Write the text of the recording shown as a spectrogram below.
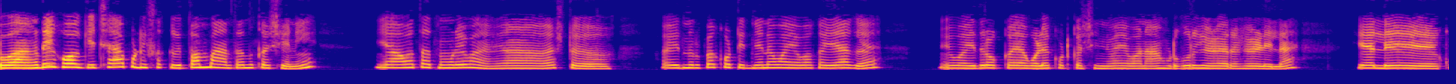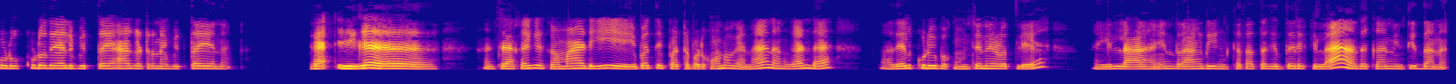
ಅಂಗಡಿಗೆ ಹೋಗಿ ಚಾ ಪುಡಿ ಸಕ್ರಿ ತೊಂಬ ಅಂತಂದು ಕಶೀನಿ ಯಾವತ್ತ ನೋಡಿವ ಅಷ್ಟು ಐದುನೂರು ರೂಪಾಯಿ ಕೊಟ್ಟಿದ್ದೇನವ ಇವ ಕೈಯಾಗ. ನೀವು ಐದು ರೂಪಾಯಿ ಒಳೆ ಕೊಟ್ಟು ಕಶೀನಿವ ಇವ, ನಾ ಹುಡುಗರಿಗೆ ಹೇಳ್ಯಾರ ಹೇಳಿಲ್ಲ. ಎಲ್ಲಿ ಕುಡು, ಕುಡ್ದು ಎಲ್ಲಿ ಬಿತ್ತ ಆ ಘಟನೆ ಬಿತ್ತ ಏನ. ಈಗ ಜಾಕ ಕಮಾಡಿ ಮಾಡಿ ಬತ್ತಿ ಪಟ್ಟ ಪಡ್ಕೊಂಡು ಹೋಗ್ಯಾನ ನನ್ನ ಗಂಡ. ಅದೆಲ್ಲಿ ಕುಡಿಬೇಕು ಮುಂಚೆನೇ ಹೇಳತ್ಲಿ. ಇಲ್ಲ ಏನು ಅಂಗಡಿ ಕಥ ತೆಗೆದಿರಕಿಲ್ಲ ಅದಕ್ಕೆ ನಿಂತಿದ್ದಾನೆ.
